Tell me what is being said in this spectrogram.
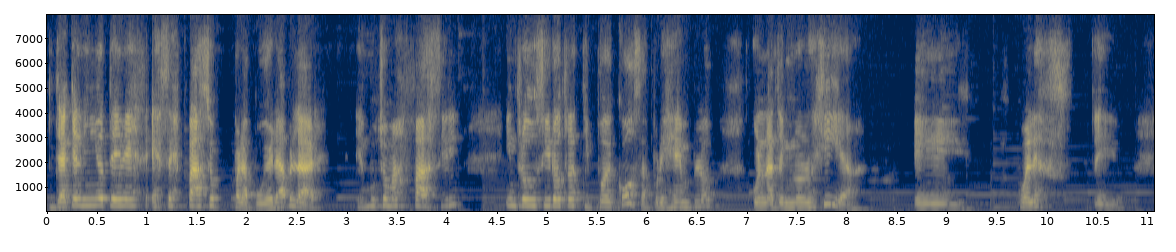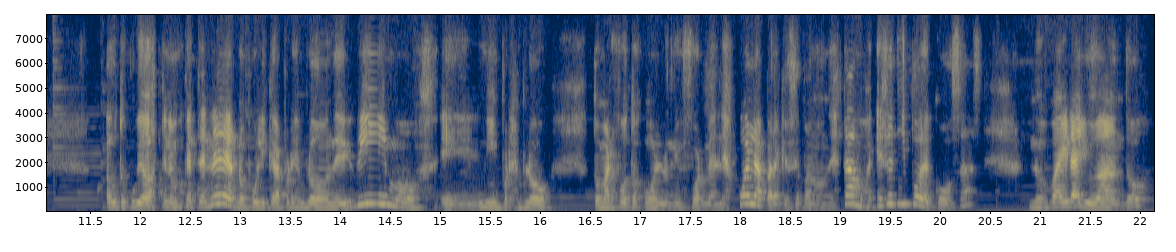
ya que el niño tiene ese espacio para poder hablar, es mucho más fácil introducir otro tipo de cosas. Por ejemplo, con la tecnología, eh, cuáles eh, autocuidados tenemos que tener, no publicar, por ejemplo, dónde vivimos, ni, por ejemplo, tomar fotos con el uniforme de la escuela para que sepan dónde estamos. Ese tipo de cosas nos va a ir ayudando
